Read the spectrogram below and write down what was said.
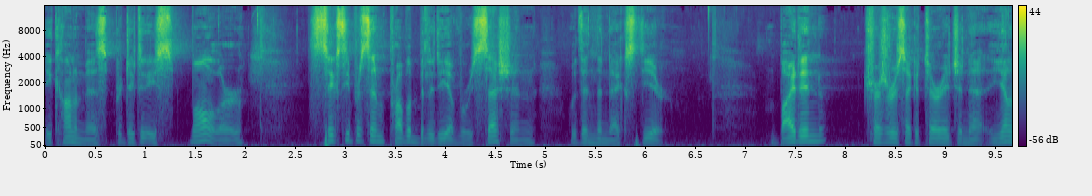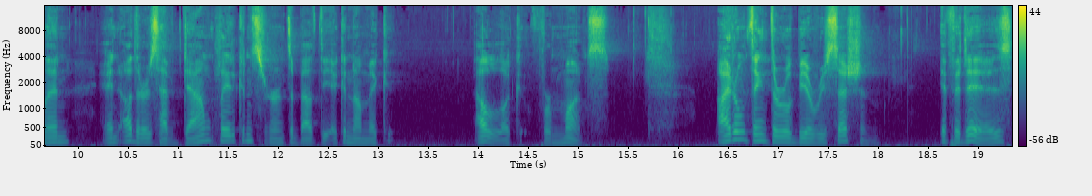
economists predicted a smaller 60% probability of a recession within the next year. Biden, Treasury Secretary Janet Yellen, and others have downplayed concerns about the economic outlook for months. I don't think there will be a recession. If it is,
